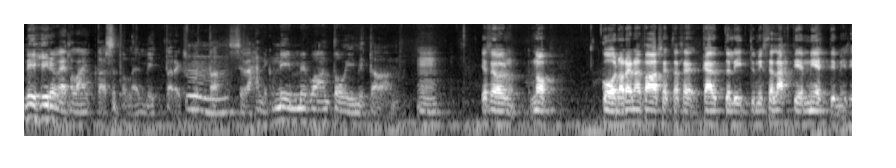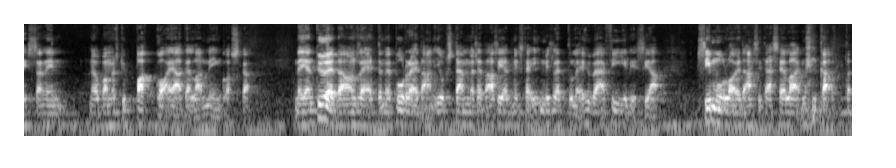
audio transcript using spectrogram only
Niin hirveet laittaa se tolleen mittariksi, mm. mutta se vähän niin kuin niin me vaan toimitaan. Mm. Ja se on, no, koodarina taas, että se käyttöliittymistä lähtien miettimisissä, niin ne on vaan myöskin pakko ajatella niin, koska meidän työtä on se, että me puretaan just tämmöiset asiat, mistä ihmisille tulee hyvä fiilis ja simuloidaan sitä selaimen kautta.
